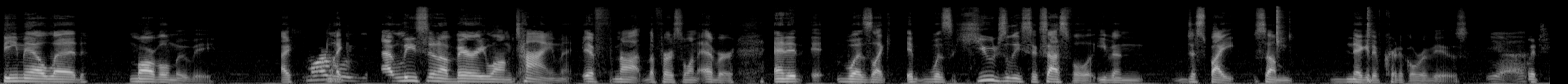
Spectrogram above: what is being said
female-led Marvel movie. I Marvel. like at least in a very long time, if not the first one ever. And it, it was like it was hugely successful, even despite some negative critical reviews. yeah. Which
